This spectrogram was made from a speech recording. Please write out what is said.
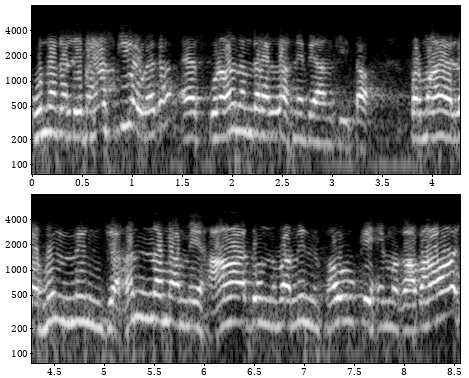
انہوں کا لباس کی ہوئے گا؟ ایس قرآن اندر اللہ نے بیان کیتا۔ فرمایا، لہم من جہنم مہاد و من فوقہم غواش۔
